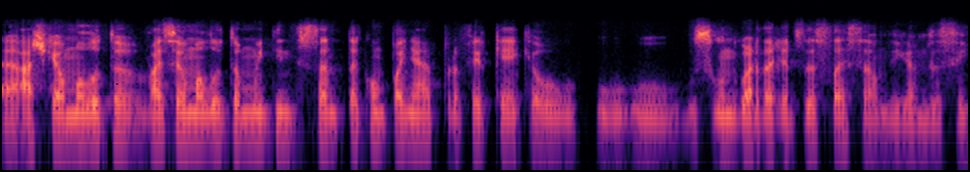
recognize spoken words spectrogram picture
Uh, acho que é uma luta, vai ser uma luta muito interessante de acompanhar para ver quem é que é o, o, o segundo guarda-redes da seleção, digamos assim.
